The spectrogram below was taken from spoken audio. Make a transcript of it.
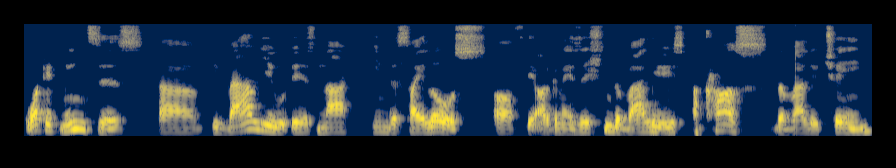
What it means is uh, the value is not in the silos of the organization. The value is across the value chain.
